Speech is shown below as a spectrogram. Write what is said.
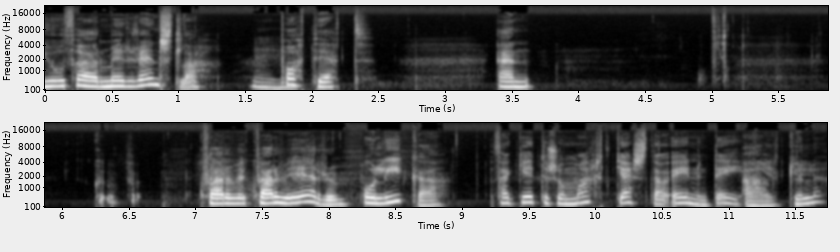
jú það er meiri reynsla Mhm. pottjett en hvar við, hvar við erum Og líka, það getur svo margt gest á einum degi. algjörlega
